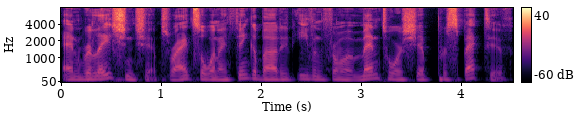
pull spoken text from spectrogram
and relationships, right? So when I think about it, even from a mentorship perspective,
